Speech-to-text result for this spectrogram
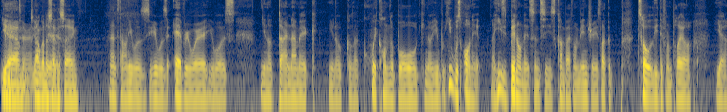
Yeah, I'm, Mkhitaryan, I'm going to say the same. hands down. He was he was everywhere. He was, you know, dynamic. You know, kind of quick on the ball. You know, he he was on it. Like he's been on it since he's come back from injury. It's like a totally different player. Yeah,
